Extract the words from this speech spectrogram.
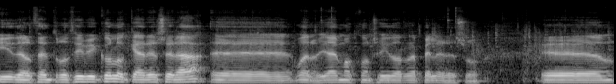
Y del centro cívico lo que haré será, eh, bueno, ya hemos conseguido repeler eso, eh,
